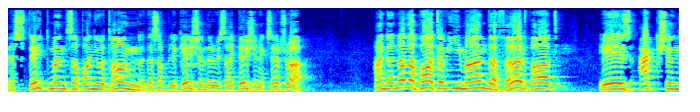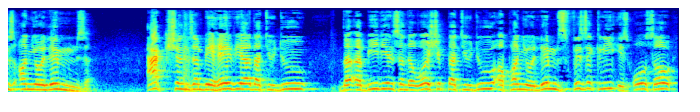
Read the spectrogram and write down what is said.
The statements upon your tongue, the supplication, the recitation, etc. And another part of Iman, the third part, is actions on your limbs. Actions and behavior that you do, the obedience and the worship that you do upon your limbs physically is also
